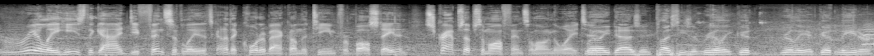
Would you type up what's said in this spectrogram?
really, he's the guy defensively that's kind of the quarterback on the team for Ball State and scraps up some offense along the way, too. Well, he does, and plus he's a really good, really a good leader.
